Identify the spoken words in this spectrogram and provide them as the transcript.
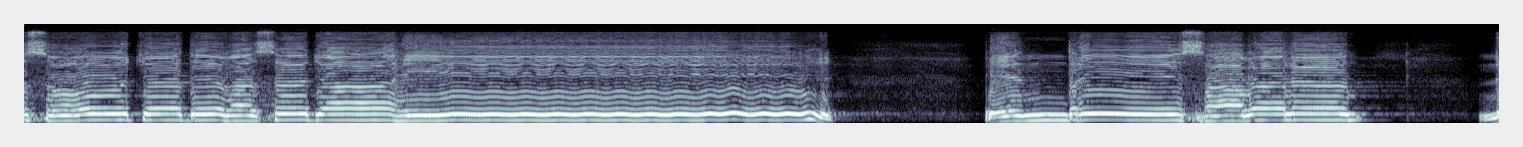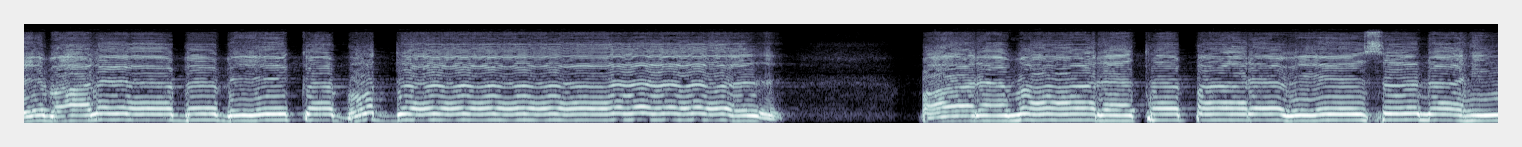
ਅਸੋਚ ਦਿਵਸ ਜਾਹੀ। ਇੰਦਰੀ ਸਬਲ ਨਿਵਾਲ ਬਿਵੇਕ ਬੁੱਧ ਪਰਮਾਰਥ ਪਰਵੇਸ ਨਹੀਂ।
